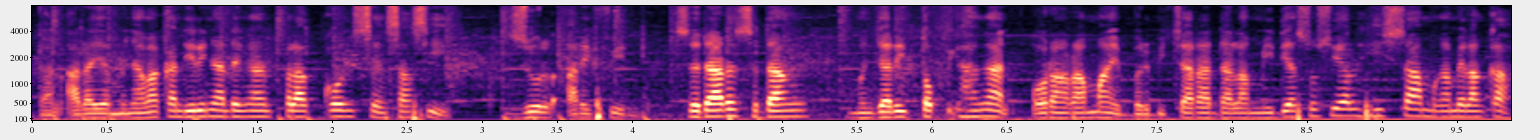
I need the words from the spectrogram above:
Dan ada yang menyamakan dirinya dengan pelakon sensasi Zul Arifin. Sedar sedang menjadi topik hangat orang ramai berbicara dalam media sosial Hisham mengambil langkah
